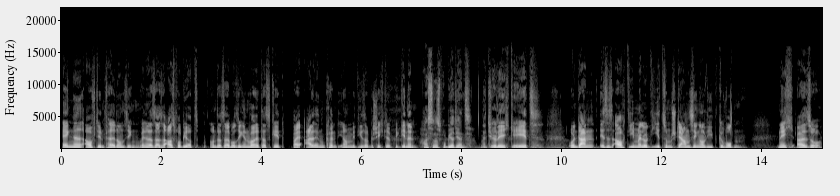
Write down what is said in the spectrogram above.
Engel auf den Feldern singen. Wenn ihr das also ausprobiert und das selber singen wollt, das geht bei allen, könnt ihr mit dieser Geschichte beginnen. Hast du das probiert, Jens? Natürlich, geht. Und dann ist es auch die Melodie zum Sternsingerlied geworden. Nicht? Also,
